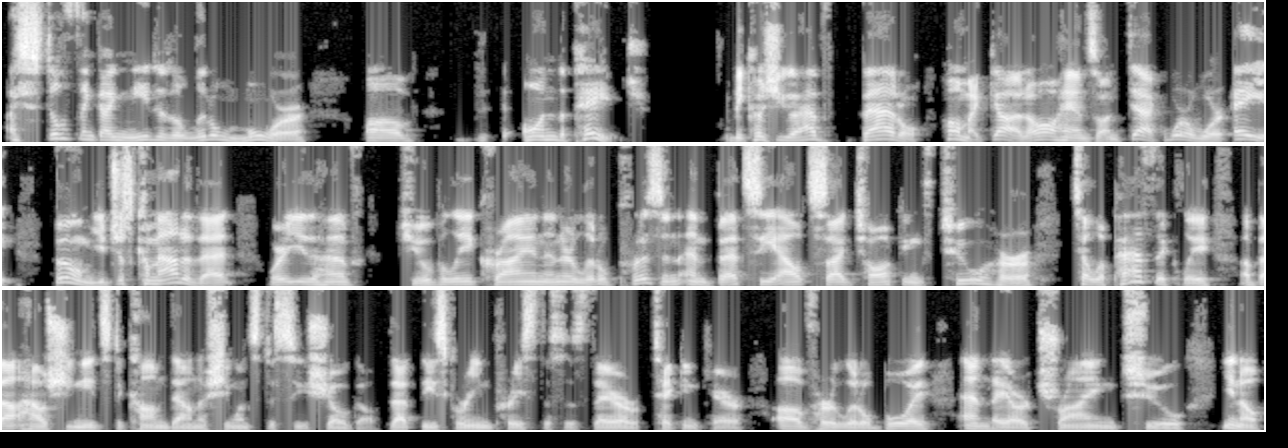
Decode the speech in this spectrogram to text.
I still think I needed a little more of on the page because you have battle. Oh my God, all hands on deck, World War Eight. Boom, you just come out of that where you have Jubilee crying in her little prison and Betsy outside talking to her telepathically about how she needs to calm down if she wants to see Shogo. That these green priestesses there taking care of her little boy and they are trying to, you know,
